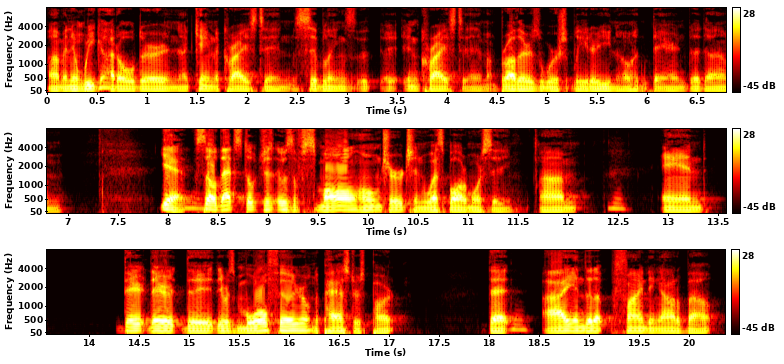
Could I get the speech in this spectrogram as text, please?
um, and then we got older and I came to Christ and siblings uh, in Christ and my brother brother's worship leader, you know, Darren. But, um, yeah, so that's still just, it was a small home church in West Baltimore City. Um, mm-hmm. and there, there, the, there was moral failure on the pastor's part that mm-hmm. I ended up finding out about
